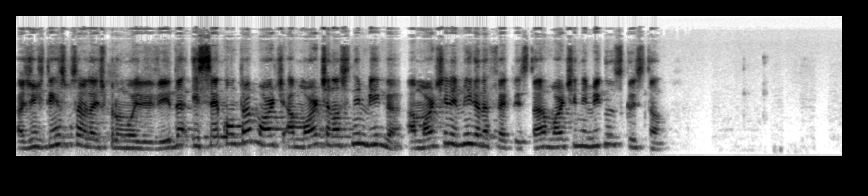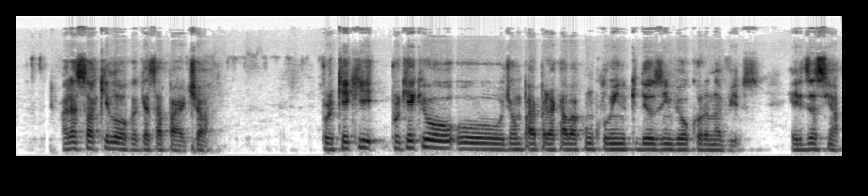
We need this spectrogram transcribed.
a gente tem responsabilidade de promover vida e ser contra a morte. A morte é nossa inimiga. A morte é inimiga da fé cristã, a morte é inimiga dos cristãos. Olha só que louco aqui essa parte, ó. Por que que, por que, que o, o John Piper acaba concluindo que Deus enviou o coronavírus? Ele diz assim, ó,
